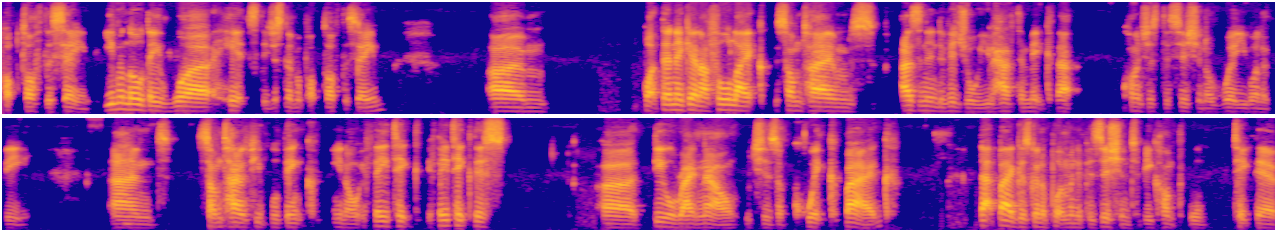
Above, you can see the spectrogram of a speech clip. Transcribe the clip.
popped off the same. Even though they were hits, they just never popped off the same. Um, but then again, I feel like sometimes as an individual, you have to make that conscious decision of where you want to be. And sometimes people think, you know, if they take if they take this a deal right now, which is a quick bag, that bag is going to put them in a position to be comfortable, take their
